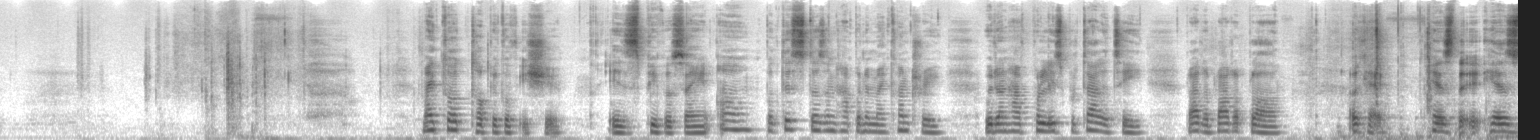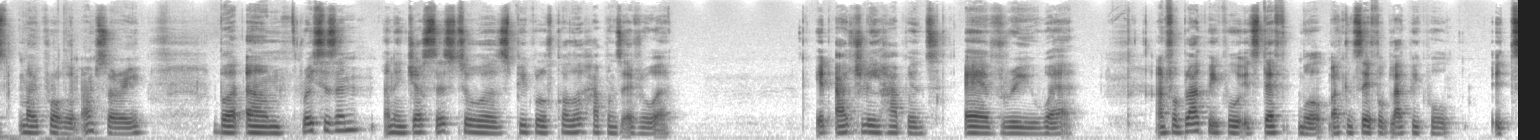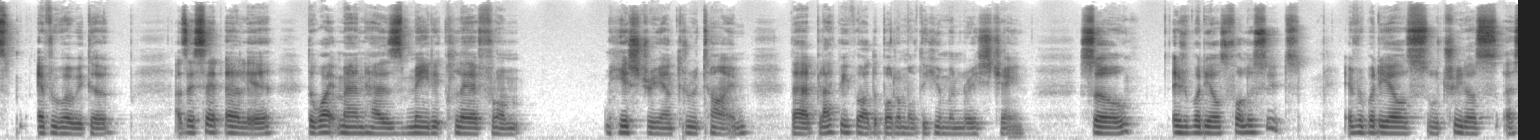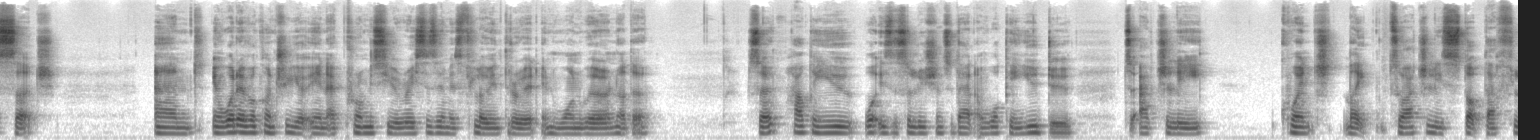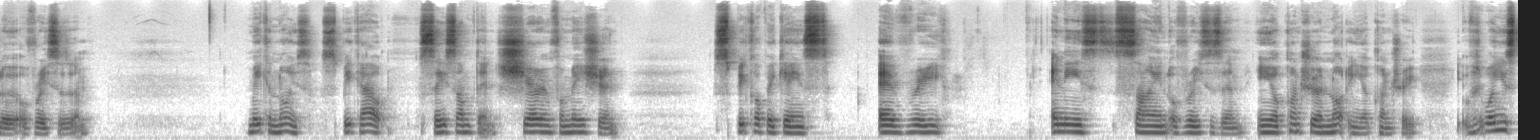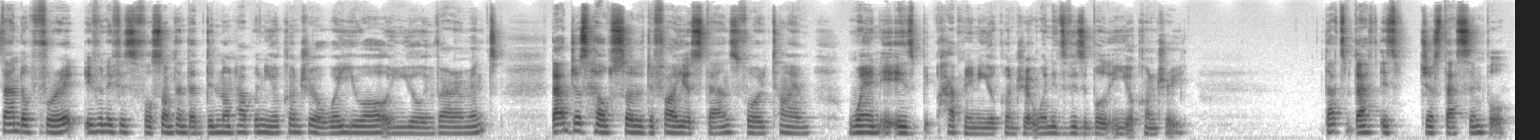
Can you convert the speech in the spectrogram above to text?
My third topic of issue is people saying, "Oh, but this doesn't happen in my country. We don't have police brutality." Blah blah blah blah blah. Okay, here's the here's my problem. I'm sorry, but um, racism and injustice towards people of color happens everywhere. It actually happens everywhere, and for Black people, it's def well. I can say for Black people, it's everywhere we go. As I said earlier, the white man has made it clear from history and through time that black people are the bottom of the human race chain. So everybody else follows suit. Everybody else will treat us as such. And in whatever country you're in, I promise you, racism is flowing through it in one way or another. So, how can you, what is the solution to that, and what can you do to actually quench, like, to actually stop that flow of racism? Make a noise, speak out, say something, share information, speak up against every any sign of racism in your country or not in your country. When you stand up for it, even if it's for something that did not happen in your country or where you are or in your environment, that just helps solidify your stance for a time when it is happening in your country, when it's visible in your country. That's that is just that simple.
